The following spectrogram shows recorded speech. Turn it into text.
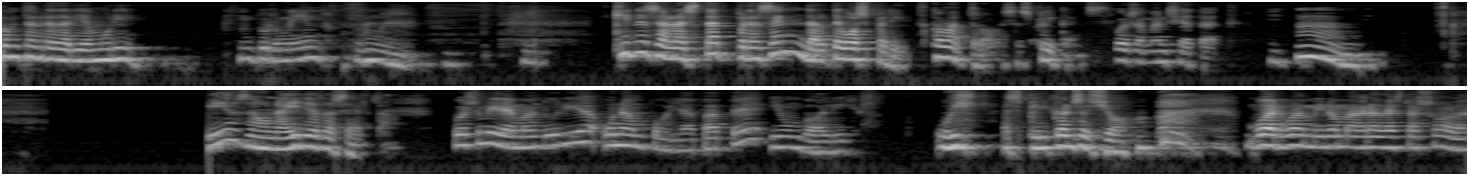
Com t'agradaria morir? Dormint. Mm. Quin és l'estat present del teu esperit? Com et trobes? Explica'ns. pues amb ansietat. Mm. Vies a una illa deserta. pues mira, m'enduria una ampolla, paper i un boli. Ui, explica'ns això. Bueno, a mi no m'agrada estar sola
